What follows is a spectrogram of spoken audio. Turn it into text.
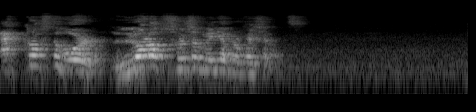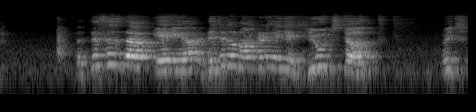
across the world a lot of social media professionals. This is the area, digital marketing is a huge term which,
